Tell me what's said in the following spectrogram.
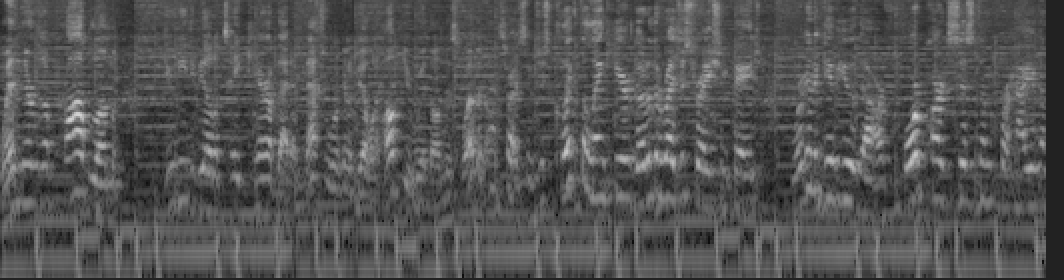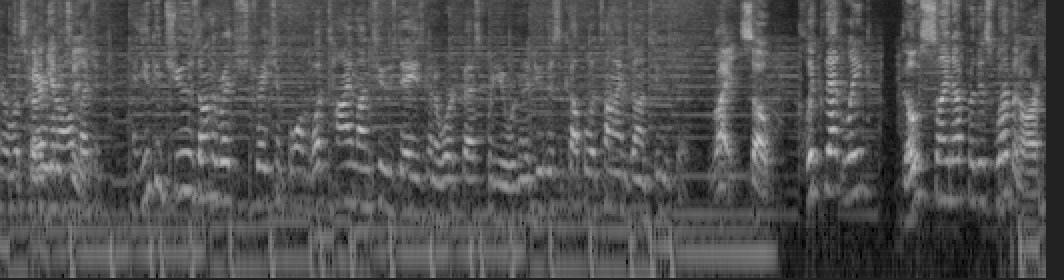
when there's a problem, you need to be able to take care of that, and that's what we're going to be able to help you with on this webinar. That's right. So just click the link here, go to the registration page. We're going to give you the, our four-part system for how you're going to Just repair gonna your own to you. legend. And you can choose on the registration form what time on Tuesday is going to work best for you. We're going to do this a couple of times on Tuesday. Right, so click that link, go sign up for this webinar,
